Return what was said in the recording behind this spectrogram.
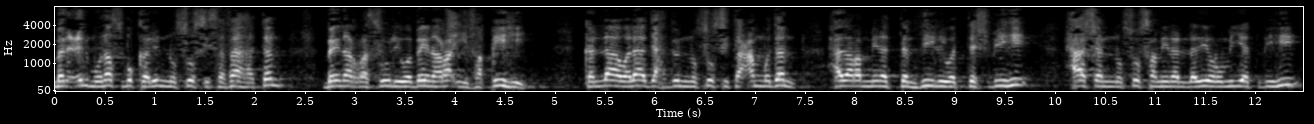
ما العلم نصبك للنصوص سفاهة بين الرسول وبين رأي فقيه؟ كلا ولا جحد النصوص تعمدا حذرا من التمثيل والتشبيه حاشا النصوص من الذي رميت به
